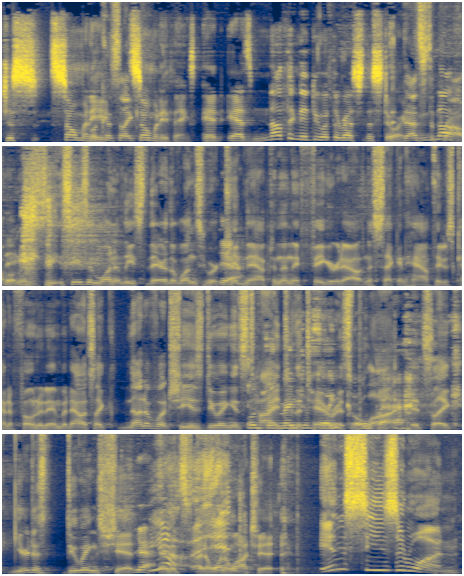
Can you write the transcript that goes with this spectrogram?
just so many, Well, 'cause, like- so many things, and it has nothing to do with the rest of the story. That's the Nothing. problem. Se- season one, at least, they're the ones who are Yeah. kidnapped, and then they figure it out in the second half. They just kind of phone it in. But now it's like none of what she is doing is Well, tied to the just, like, terrorist plot. back. It's like you're just doing shit, Yeah. and Yeah, it's, I don't want to watch it. In season one,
